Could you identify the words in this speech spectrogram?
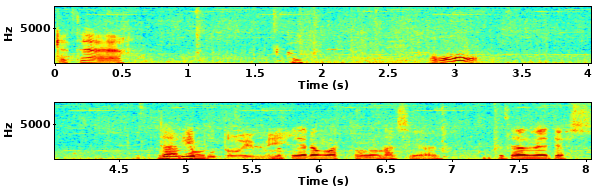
Ketään. Ei. Oo. Nyt tää vipu Mä toimii. tiedän vaikka tuolla on asioita. Mitä täällä vedessä?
